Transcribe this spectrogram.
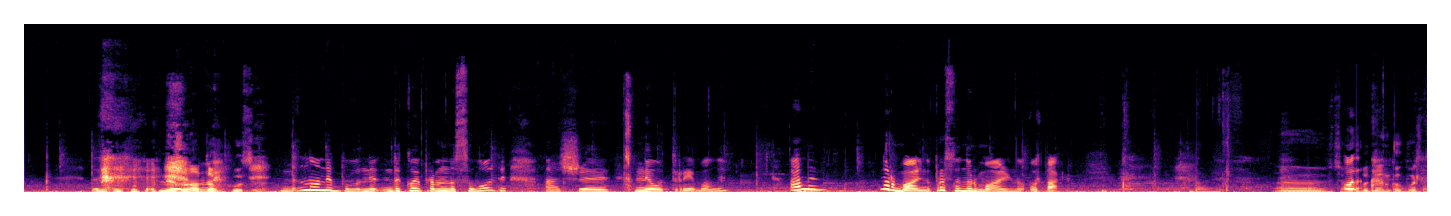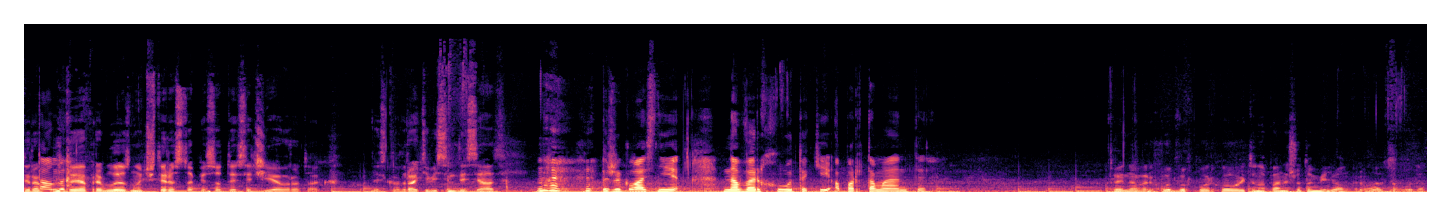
Не занадто вкусно. Ну, не було не такої прям насолоди, аж е, не отримали. Але нормально, просто нормально, отак. Цьому От- будинку квартира там. коштує приблизно 400-500 тисяч євро, так. Десь квадратів 80. Дуже класні наверху такі апартаменти. Той наверху двохповерховий, то напевне, що то мільйон приблизно буде.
